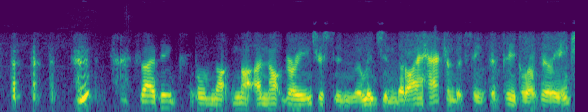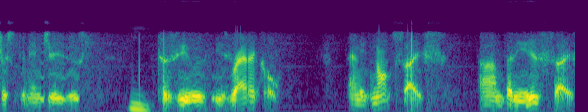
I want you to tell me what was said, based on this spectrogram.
so I think people not, not are not very interested in religion. But I happen to think that people are very interested in Jesus because he was he's radical and he's not safe, um, but he is safe.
